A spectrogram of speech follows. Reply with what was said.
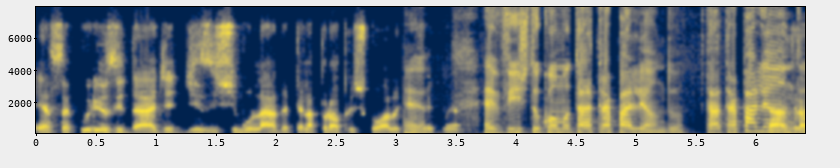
essa curiosidade é desestimulada pela própria escola que é, frequenta. É visto como está atrapalhando. Está atrapalhando. Está atrapalhando.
